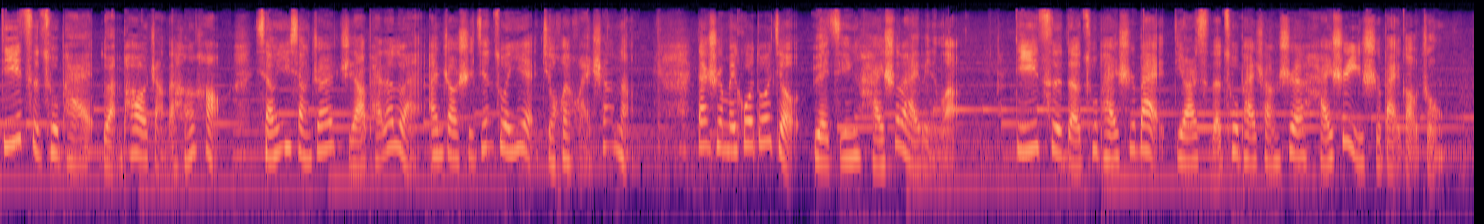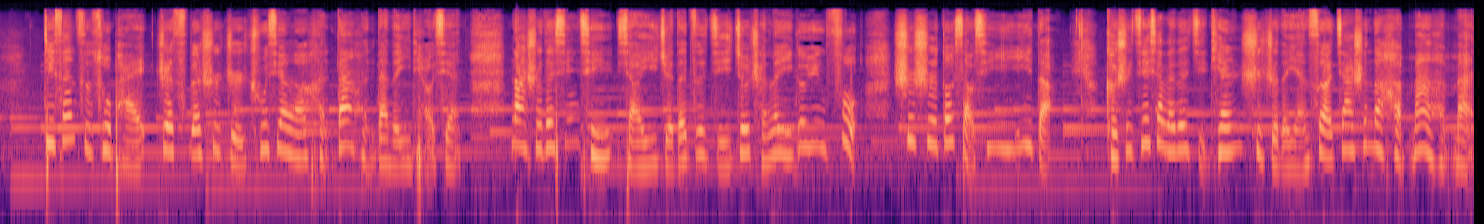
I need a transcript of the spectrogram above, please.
第一次促排，卵泡长得很好。小易想着，只要排了卵，按照时间作业，就会怀上呢。但是没过多久，月经还是来临了。第一次的促排失败，第二次的促排尝试还是以失败告终。第三次促排，这次的试纸出现了很淡很淡的一条线。那时的心情，小姨觉得自己就成了一个孕妇，事事都小心翼翼的。可是接下来的几天，试纸的颜色加深的很慢很慢，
